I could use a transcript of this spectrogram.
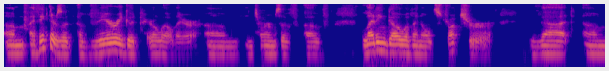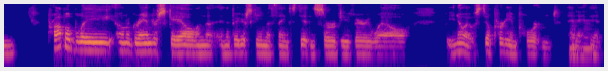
um, I think there's a, a, very good parallel there um, in terms of, of letting go of an old structure that um, probably on a grander scale in the in the bigger scheme of things didn't serve you very well but you know it was still pretty important and mm-hmm. it, it,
